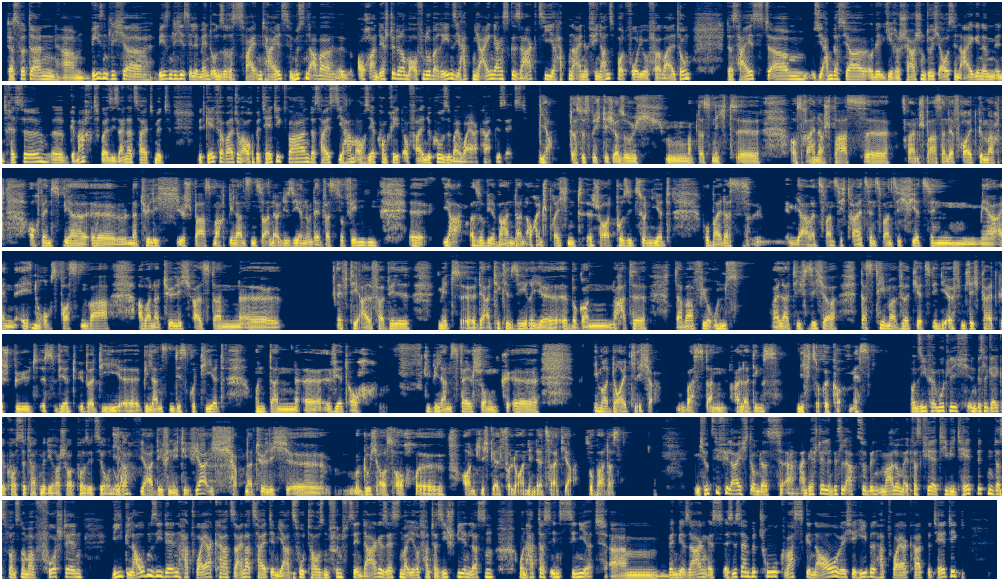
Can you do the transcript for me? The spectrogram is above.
Das wird dann ähm, wesentlicher, wesentliches Element unseres zweiten Teils. Wir müssen aber äh, auch an der Stelle nochmal offen drüber reden. Sie hatten ja eingangs gesagt, Sie hatten eine Finanzportfolioverwaltung. Das heißt, ähm, Sie haben das ja oder die Recherchen durchaus in eigenem Interesse äh, gemacht, weil Sie seinerzeit mit, mit Geldverwaltung auch betätigt waren. Das heißt, Sie haben auch sehr konkret auf fallende Kurse bei Wirecard gesetzt. Ja, das ist richtig. Also ich hm, habe das nicht äh, aus reiner Spaß, äh, aus reinem Spaß an der Freude gemacht, auch wenn es mir äh, natürlich Spaß macht, Bilanzen zu analysieren und etwas zu finden. Äh, ja, also wir waren dann auch entsprechend äh, short positioniert, wobei das äh, im Jahre 2013, 2014 mehr ein Erinnerungsposten war. Aber natürlich, als dann äh, FT Alpha Will mit äh, der Artikelserie äh, begonnen hatte, da war für uns relativ sicher, das Thema wird jetzt in die Öffentlichkeit gespült, es wird über die äh, Bilanzen diskutiert und dann wird auch die Bilanzfälschung immer deutlicher, was dann allerdings nicht zurückgekommen ist und sie vermutlich ein bisschen Geld gekostet hat mit ihrer Short-Position, oder? Ja, ja, definitiv. Ja, ich habe natürlich äh, durchaus auch äh, ordentlich Geld verloren in der Zeit. Ja, so war das. Ich würde Sie vielleicht, um das äh, an der Stelle ein bisschen abzubinden, mal um etwas Kreativität bitten, dass wir uns nochmal vorstellen, Wie glauben Sie denn, hat Wirecard seinerzeit im Jahr 2015 dagesessen, mal ihre Fantasie spielen lassen und hat das inszeniert? Ähm, wenn wir sagen, es, es ist ein Betrug, was genau, welche Hebel hat Wirecard betätigt?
